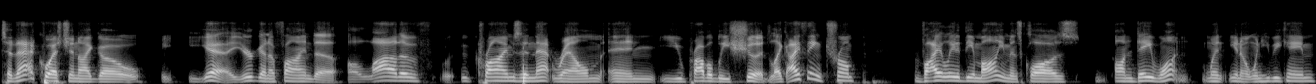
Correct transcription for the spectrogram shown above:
to that question, I go, yeah, you're going to find a, a lot of uh, crimes in that realm, and you probably should. Like, I think Trump violated the emoluments clause on day one when, you know, when he became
